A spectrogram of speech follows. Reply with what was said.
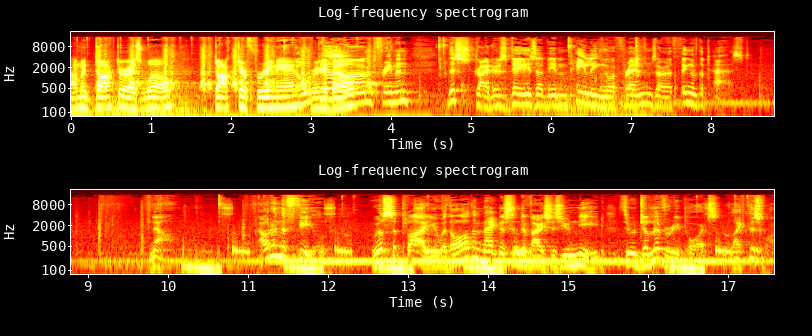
I'm a doctor as well. Dr. Freeman, Don't ring be a bell. alarmed, Freeman. This Strider's days of impaling your friends are a thing of the past. Now, out in the field, we'll supply you with all the Magnusson devices you need through delivery ports like this one.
